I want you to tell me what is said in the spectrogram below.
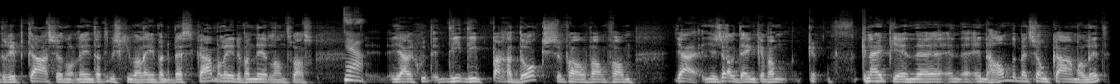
de reputatie aan ontleent dat hij misschien wel een van de beste Kamerleden van Nederland was. Ja, Ja, goed, die, die paradox van, van, van. Ja, je zou denken van. knijp je in de, in de, in de handen met zo'n Kamerlid.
